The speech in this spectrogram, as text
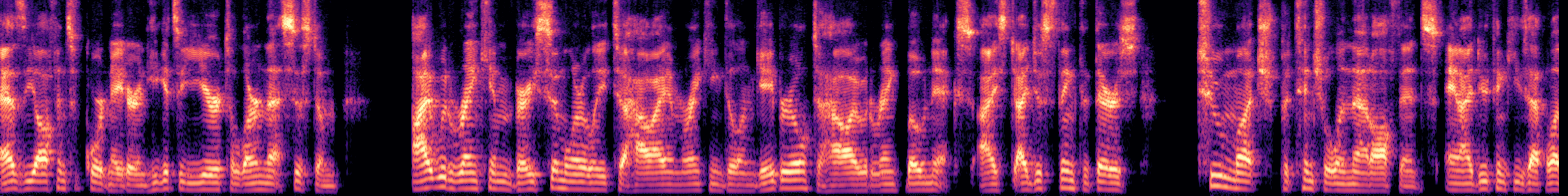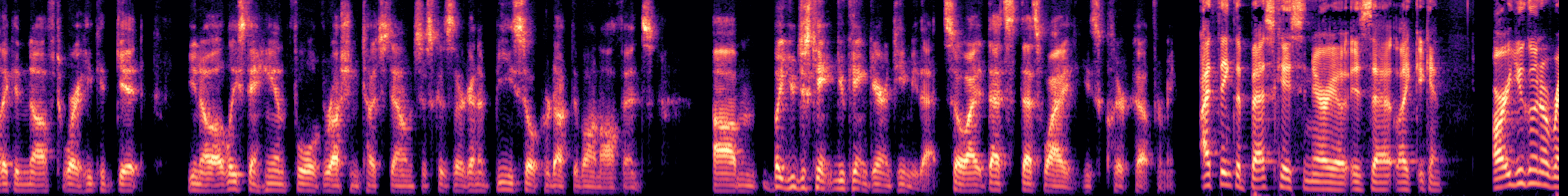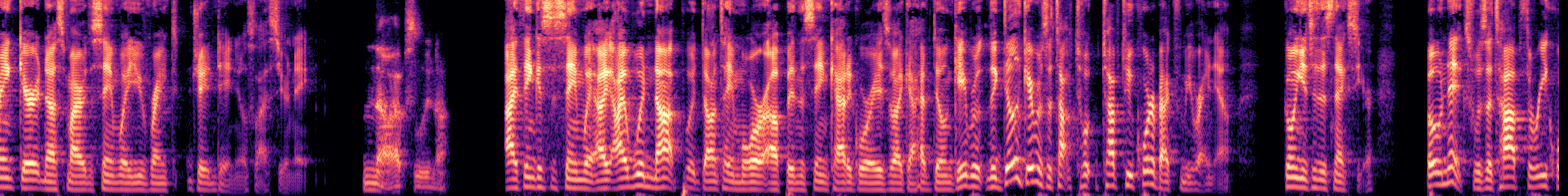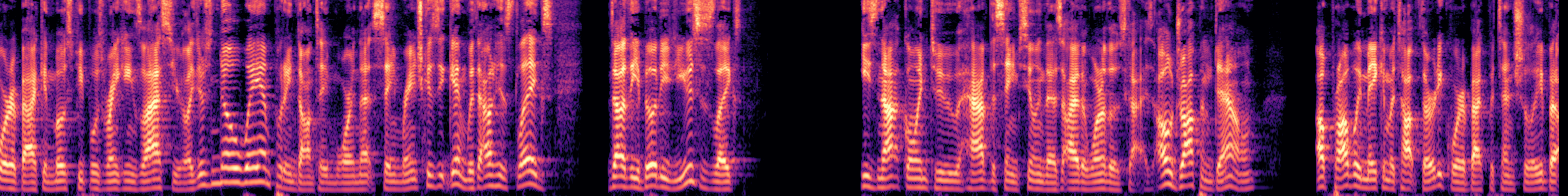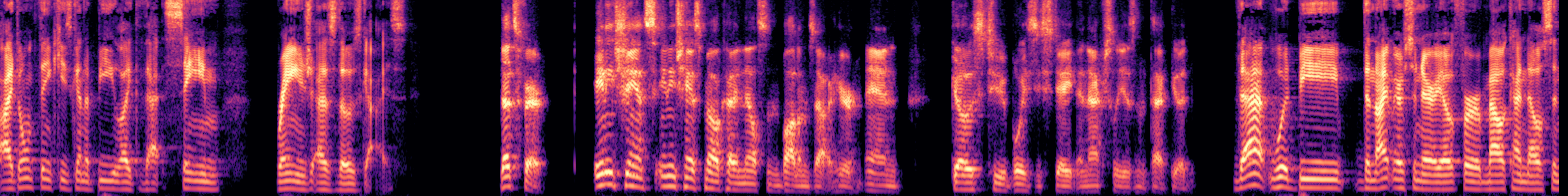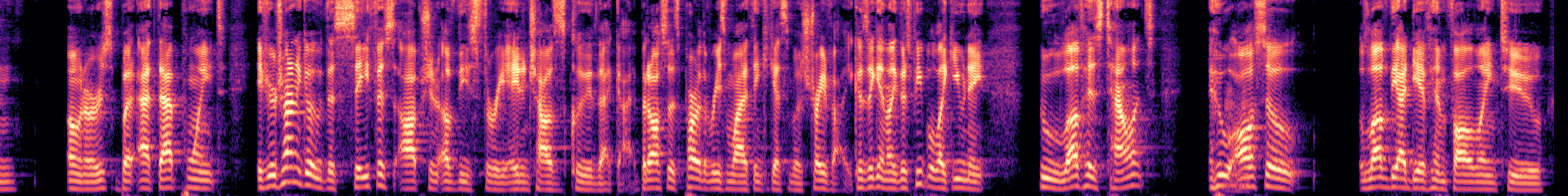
as the offensive coordinator and he gets a year to learn that system, I would rank him very similarly to how I am ranking Dillon Gabriel, to how I would rank Bo Nix. I, I just think that there's too much potential in that offense. And I do think he's athletic enough to where he could get, you know, at least a handful of rushing touchdowns just because they're going to be so productive on offense. Um, but you just can't you can't guarantee me that. So I that's that's why he's clear cut for me. I think the best case scenario is that, like, again, are you going to rank Garrett Nussmeier the same way you ranked Jayden Daniels last year, Nate? No, absolutely not. I think it's the same way. I, I would not put Dante Moore up in the same category as like I have Dillon Gabriel. Like Dillon Gabriel's a top top two quarterback for me right now, going into this next year. Bo Nix was a top three quarterback in most people's rankings last year. Like, there's no way I'm putting Dante Moore in that same range because again, without his legs, without the ability to use his legs, he's not going to have the same ceiling as either one of those guys. I'll drop him down. I'll probably make him a top 30 quarterback potentially, but I don't think he's going to be like that same range as those guys. That's fair. Any chance, any chance Malachi Nelson bottoms out here and goes to Boise State and actually isn't that good? That would be the nightmare scenario for Malachi Nelson owners. But at that point, if you're trying to go with the safest option of these three, Aidan Chiles is clearly that guy. But also, it's part of the reason why I think he gets the most trade value. Because again, like there's people like you, Nate, who love his talent, who mm-hmm. also love the idea of him following to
